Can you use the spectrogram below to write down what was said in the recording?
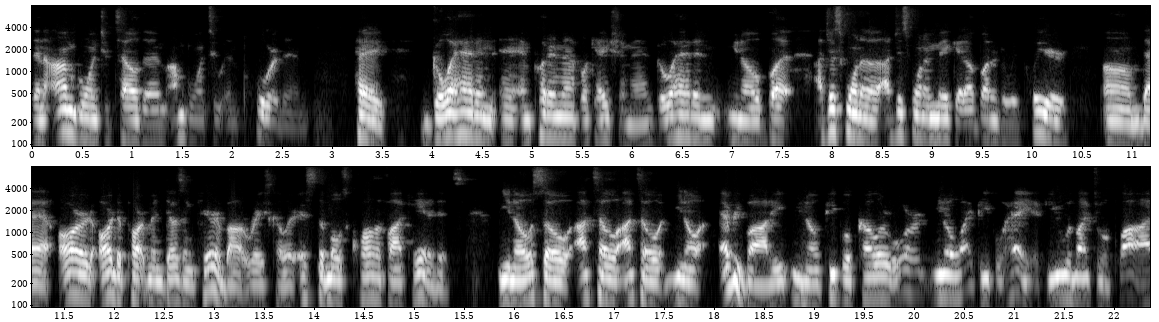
then I'm going to tell them, I'm going to implore them, hey, go ahead and, and put in an application, man. Go ahead and you know, but I just want to I just want to make it abundantly clear um, that our our department doesn't care about race color. It's the most qualified candidates you know so i tell i tell you know everybody you know people of color or you know white people hey if you would like to apply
